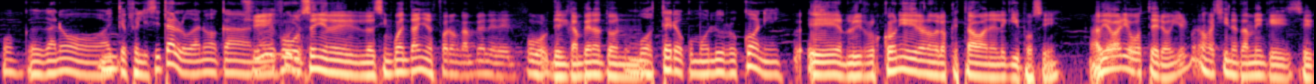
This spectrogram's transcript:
Jugó- ganó, hay que felicitarlo, ganó acá. Sí, 9 de fútbol señor en los 50 años fueron campeones del, fútbol- del campeonato en Un bostero como Luis Rusconi. eh, Luis Rusconi era uno de los que estaba en el equipo, sí. Había varios bosteros y algunos gallinas también que se,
